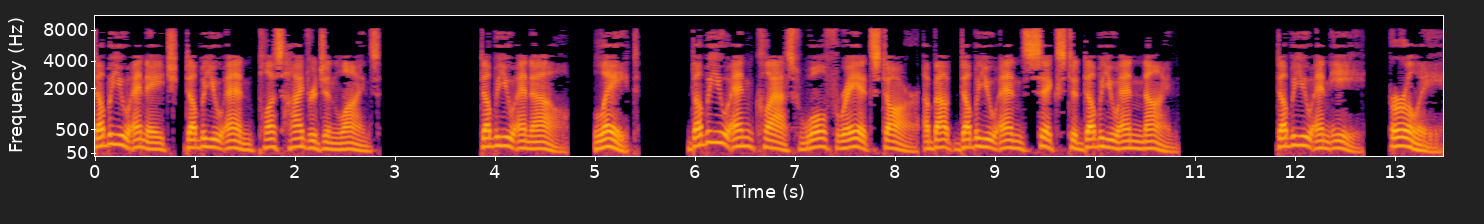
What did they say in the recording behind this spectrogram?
WNH, WN plus hydrogen lines WNL, late WN class Wolf-Rayet star about WN6 to WN9 WNE early.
